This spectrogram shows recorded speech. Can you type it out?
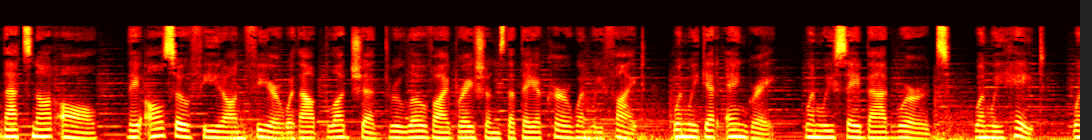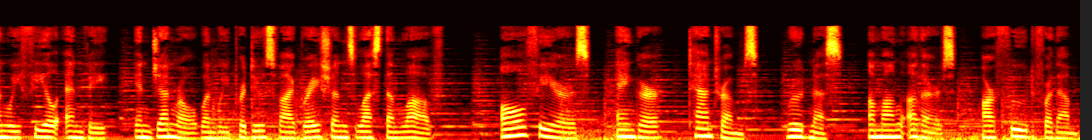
That's not all, they also feed on fear without bloodshed through low vibrations that they occur when we fight, when we get angry, when we say bad words, when we hate, when we feel envy, in general, when we produce vibrations less than love. All fears, anger, tantrums, rudeness, among others, are food for them.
